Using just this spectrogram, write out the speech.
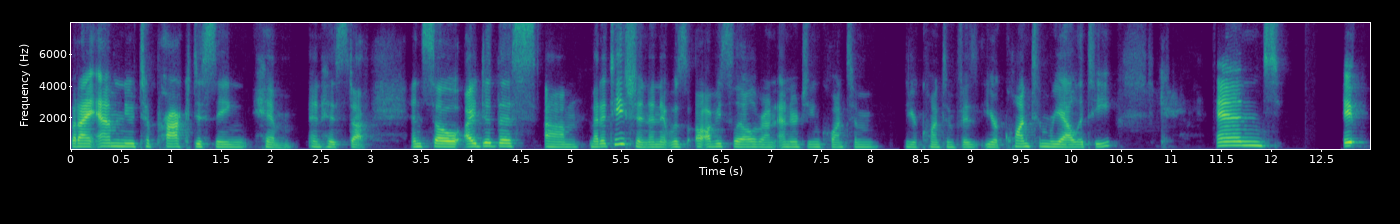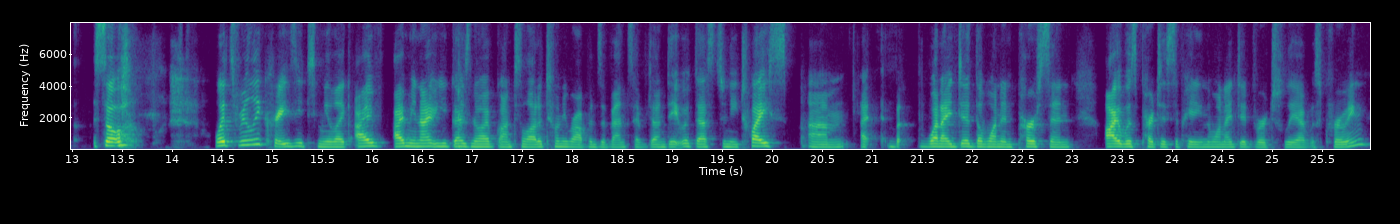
but I am new to practicing him and his stuff. And so I did this um, meditation, and it was obviously all around energy and quantum, your quantum, phys- your quantum reality, and it. So what's really crazy to me like i've i mean i you guys know i've gone to a lot of tony robbins events. I've done date with destiny twice. Um I, but when i did the one in person i was participating. The one i did virtually i was crewing.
